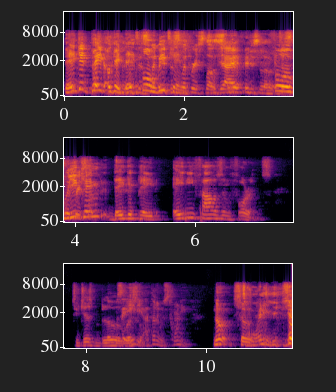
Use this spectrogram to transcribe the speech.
They get paid. Okay, they it's, a for a slippery, it's a weekend. slippery slope. It's a Yeah, slippery slope. it's for a a slippery weekend, they get paid eighty thousand forints to just blow Was a it whistle. 80? I thought it was 20. No, so Twenty. so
